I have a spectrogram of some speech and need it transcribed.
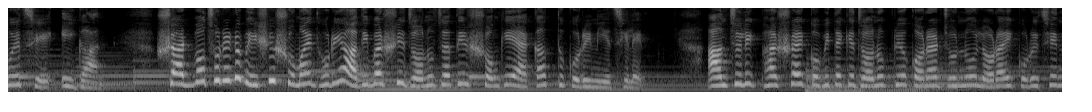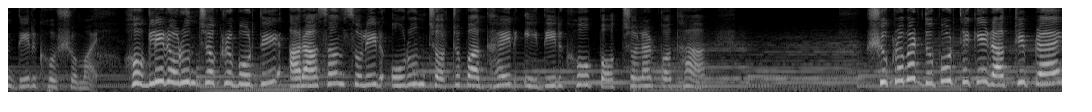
হয়েছে এই গান। ষাট বছরেরও বেশি সময় ধরে আদিবাসী জনজাতির সঙ্গে একাত্ম করে নিয়েছিলেন। আঞ্চলিক ভাষায় কবিতাকে জনপ্রিয় করার জন্য লড়াই করেছেন দীর্ঘ সময়। হুগলির অরুণ চক্রবর্তী আর আসানসোলের অরুণ চট্টোপাধ্যায়ের এই দীর্ঘ পথ চলার কথা শুক্রবার দুপুর থেকে রাত্রি প্রায়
